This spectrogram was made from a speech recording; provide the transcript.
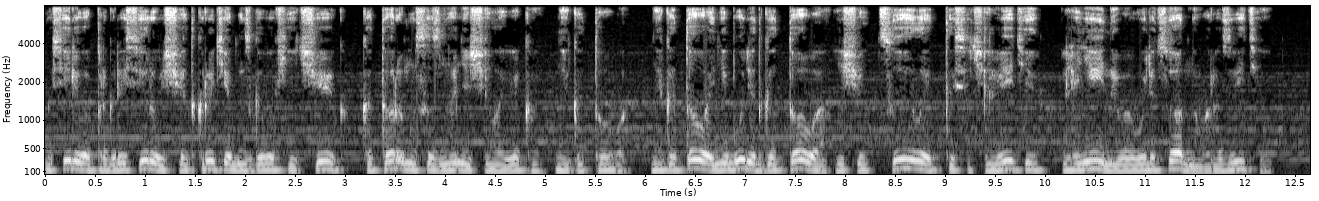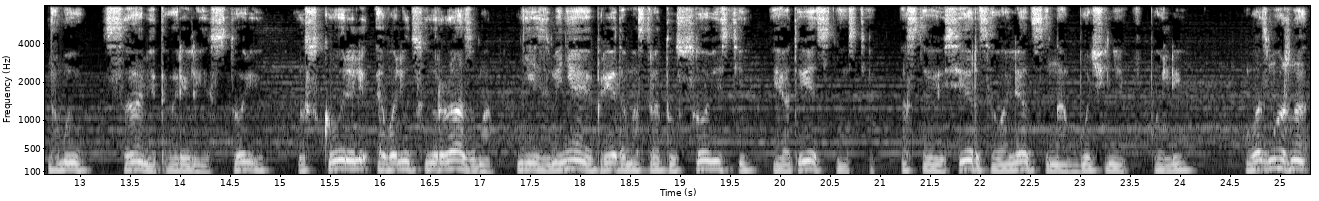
усиливая прогрессирующее открытие мозговых ячеек, к которому сознание человека не готово. Не готово и не будет готово еще целые тысячелетия линейного эволюционного развития. Но мы сами творили историю, ускорили эволюцию разума, не изменяя при этом остроту совести и ответственности, оставив сердце валяться на обочине в пыли. Возможно,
